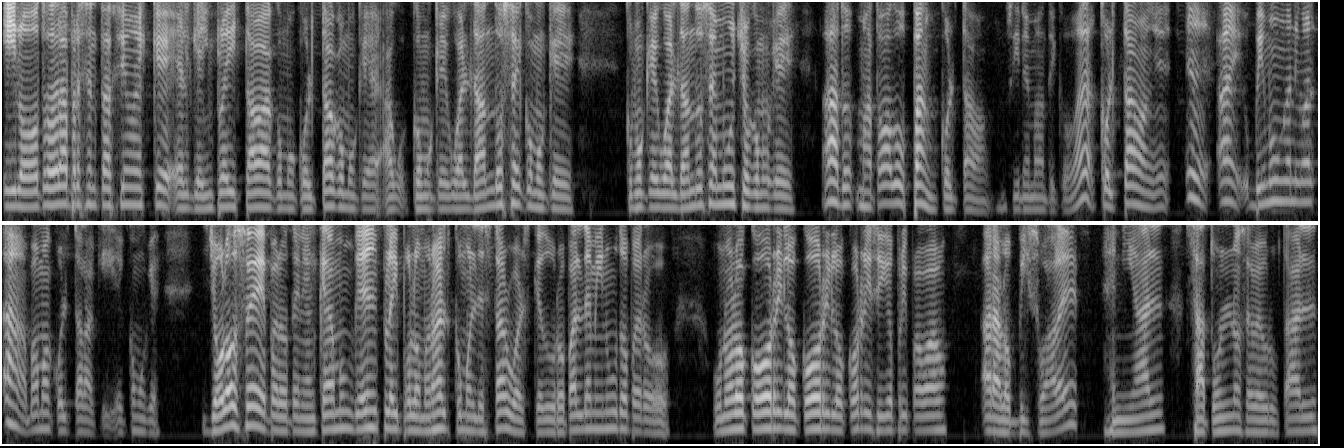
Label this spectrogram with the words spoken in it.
Y lo otro de la presentación es que el gameplay estaba como cortado, como que, como que guardándose, como que, como que guardándose mucho, como que, ah, mató a dos pan, cortaban, cinemático, ah, cortaban, eh, eh, ay, vimos un animal, ah, vamos a cortar aquí. Es como que, yo lo sé, pero tenían que darme un gameplay, por lo menos el- como el de Star Wars, que duró un par de minutos, pero uno lo corre y lo corre y lo corre y sigue por ahí para abajo. Ahora, los visuales, genial. Saturno se ve brutal.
